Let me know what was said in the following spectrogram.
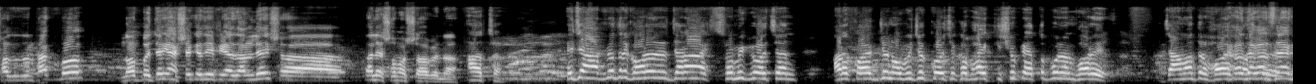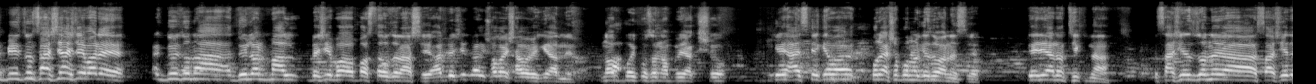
সচেতন থাকব। নব্বই থেকে একশো কেজি পেঁয়াজ আনলে তাহলে সমস্যা হবে না। আচ্ছা। এই যে আপনাদের ঘরের যারা শ্রমিক রয়েছেন আরও কয়েকজন অভিযোগ করেছে ভাই কৃষক এত পরিমাণ ভরে যা আমাদের হয় দেখা যাচ্ছে এক বিশ জন চাষি আসলে পারে এক দুইজন দুই লট মাল বেশি বস্তা ওজন আসে। আর বেশিরভাগ সবাই স্বাভাবিক আনে। নব্বই পঁচানব্বই একশো। আজকে কেউ আবার পুরো একশো পনেরো কেজি আনেছে এরিয়া আনা ঠিক না। চাষির জন্য চাষির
